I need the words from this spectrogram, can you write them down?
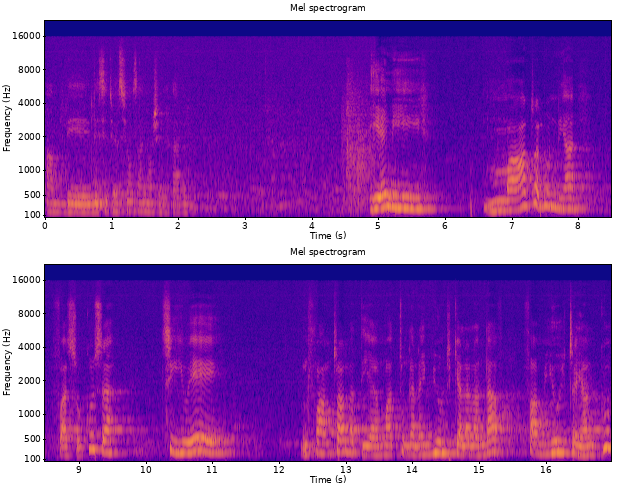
am'le le situation zany en général. Eny mahatra alohany ihany fa zao kosa tsy hoe ny fanitrana dia mahatonga anay miondrika lalandava fa miohitra ihany koa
